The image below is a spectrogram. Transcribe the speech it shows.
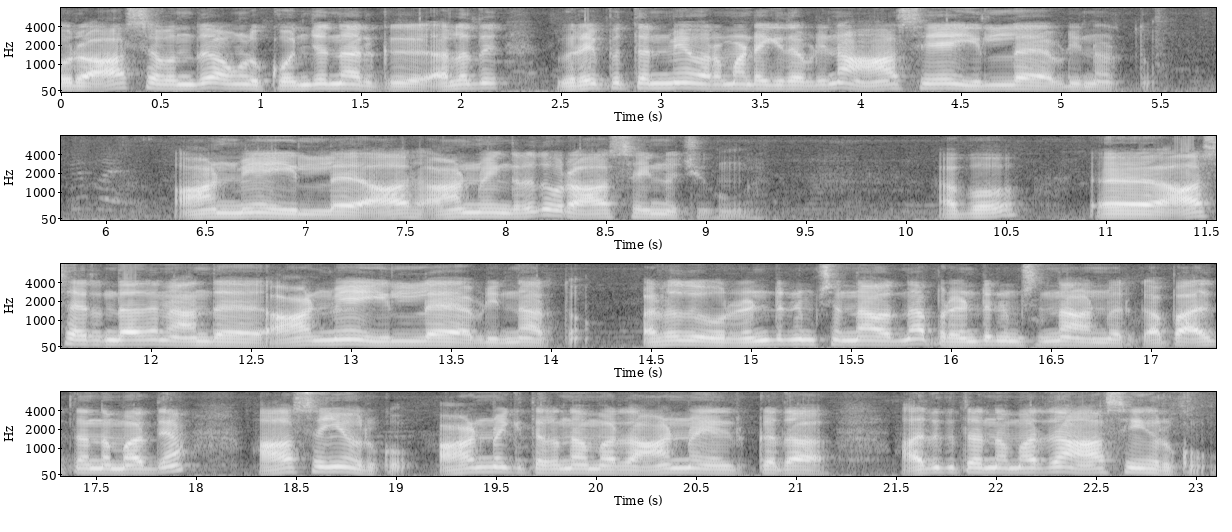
ஒரு ஆசை வந்து அவங்களுக்கு கொஞ்சம் தான் இருக்குது அல்லது விரைப்புத்தன்மையே வரமாட்டேங்குது அப்படின்னா ஆசையே இல்லை அப்படின்னு அர்த்தம். ஆண்மையே இல்லை. ஆ ஆண்மைங்கிறது ஒரு ஆசைன்னு வச்சுக்கோங்க. அப்போது ஆசை இருந்தால் தான் அந்த ஆண்மையே இல்லை அப்படின்னு தான் அர்த்தம். அல்லது ஒரு ரெண்டு நிமிஷம் தான் இருந்தால் அப்போ ரெண்டு நிமிஷம் தான் ஆண்மை இருக்குது அப்போ அதுக்கு தகுந்த மாதிரி தான் ஆசையும் இருக்கும். ஆண்மைக்கு தகுந்த மாதிரி தான் ஆண்மை இருக்கதா? அதுக்கு தகுந்த மாதிரி தான் ஆசையும் இருக்கும்.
